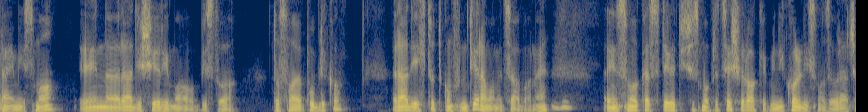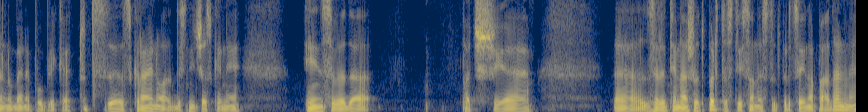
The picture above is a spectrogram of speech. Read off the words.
kaj mi smo, in uh, radi širimo v bistvu to svojo publiko, radi jih tudi konfrontiramo med sabo. Uh mhm. -huh. In smo, kar se tega tiče, smo precej široki. Mi nikoli nismo zavračali nobene publike, tudi uh, skrajno desničarske ne. In seveda pač je. Uh, zaradi te naše odprtosti so nas tudi precej napadali, ne?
